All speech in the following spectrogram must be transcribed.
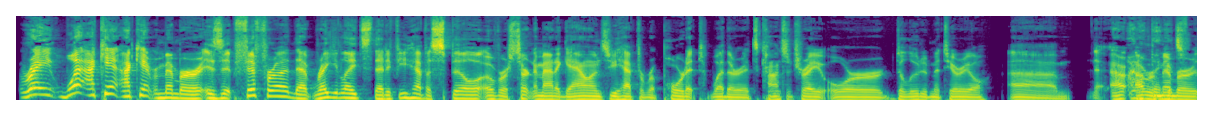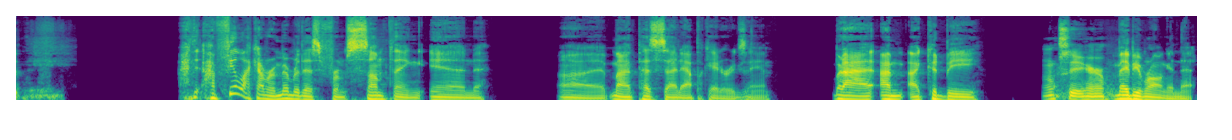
Ray, what I can't I can't remember. Is it FIFRA that regulates that if you have a spill over a certain amount of gallons, you have to report it, whether it's concentrate or diluted material? Um, I, I, don't think it's- remember. I, I feel like I remember this from something in uh, my pesticide applicator exam, but I I'm I could be let's see here. maybe wrong in that.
